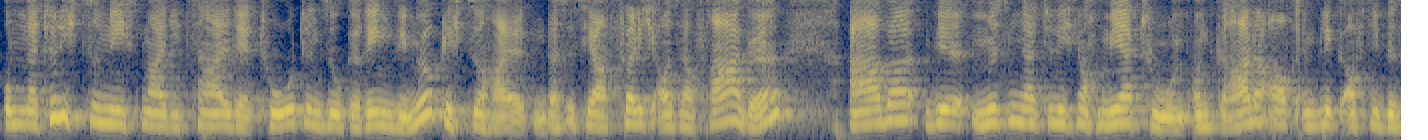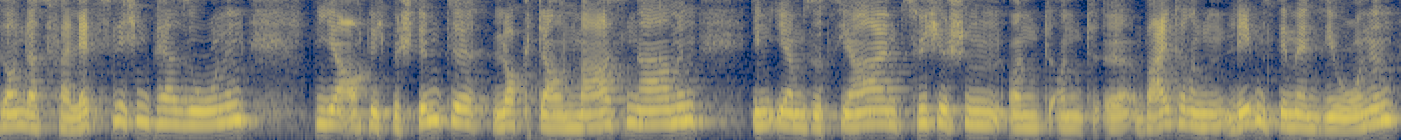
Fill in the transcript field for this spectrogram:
um natürlich zunächst mal die Zahl der Toten so gering wie möglich zu halten. Das ist ja völlig außer Frage. Aber wir müssen natürlich noch mehr tun und gerade auch im Blick auf die besonders verletzlichen Personen, die ja auch durch bestimmte Lockdown-Maßnahmen in ihrem sozialen, psychischen und, und äh, weiteren Lebensdimensionen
